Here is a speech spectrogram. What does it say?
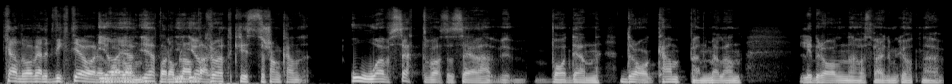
kan det vara väldigt viktiga ören ja, var, de, jag, var de landar. Jag tror att Kristersson kan oavsett vad, så att säga, vad den dragkampen mellan Liberalerna och Sverigedemokraterna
